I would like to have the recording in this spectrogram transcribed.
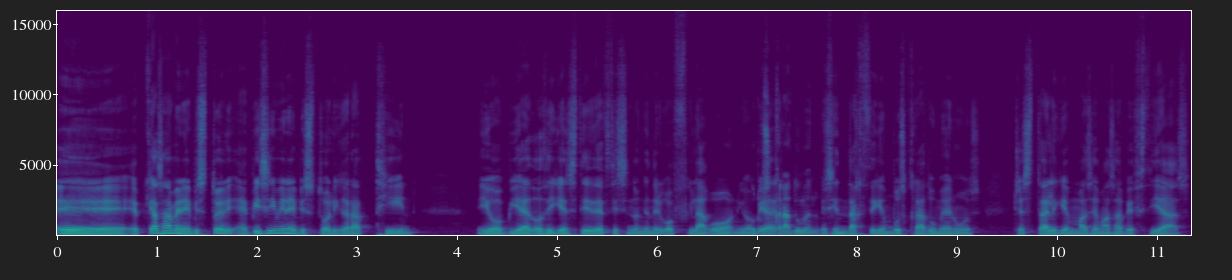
ε, επιάσαμε επιστολή, επίσημη επιστολή γραπτή η οποία δόθηκε στη Διεύθυνση των Κεντρικών Φυλακών, η τους οποία κρατούμενους. συντάχθηκε από τους κρατούμενους και στάληκε μας εμάς απευθείας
